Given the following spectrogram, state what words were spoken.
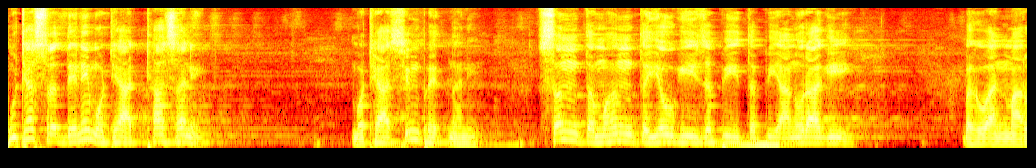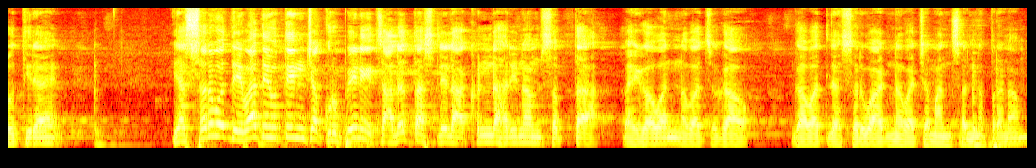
मोठ्या श्रद्धेने मोठ्या अट्ठासाने मोठ्या असीम प्रयत्नाने संत महंत योगी जपी तपी अनुरागी भगवान मारुतीराय या सर्व देवादेवतेंच्या कृपेने चालत असलेला अखंड हरिनाम सप्ता भाईगावान नावाचं गाव गावातल्या सर्व आडनावाच्या माणसांना प्रणाम.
